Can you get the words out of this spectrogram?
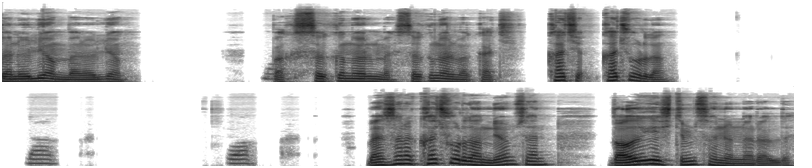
ben ölüyorum ben ölüyorum. Bak sakın ölme. Sakın ölme kaç. Kaç kaç oradan. Bak. Bak. Ben sana kaç oradan diyorum sen dalga geçtiğimi sanıyorsun herhalde.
